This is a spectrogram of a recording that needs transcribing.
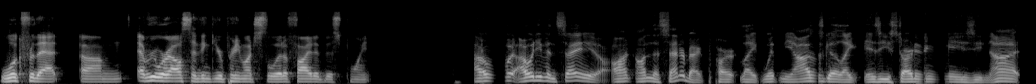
Look for that. Um, everywhere else, I think you're pretty much solidified at this point. I would, I would even say on, on the center back part, like with Miazga, like is he starting? Is he not?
